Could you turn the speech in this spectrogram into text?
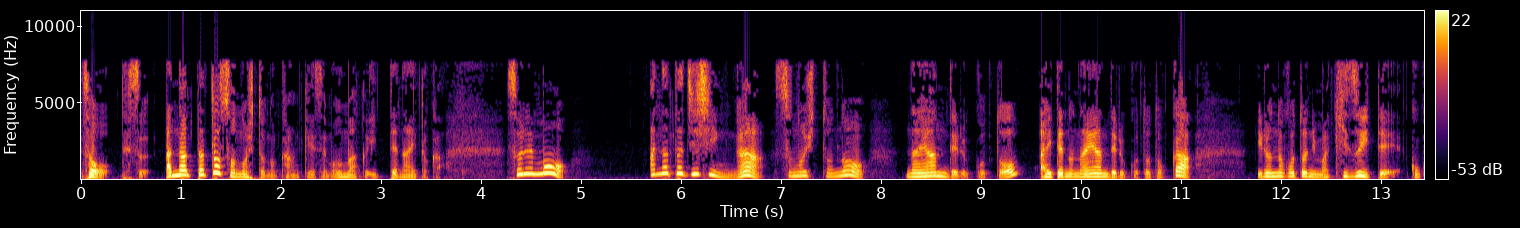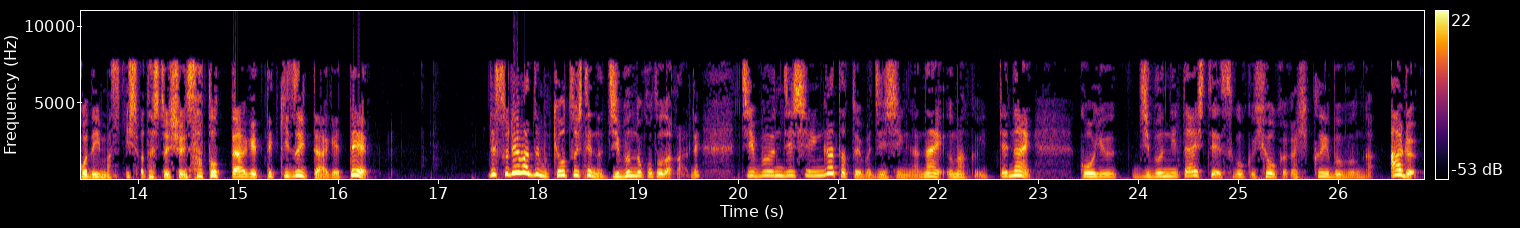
そうです。あなたとその人の関係性もうまくいってないとか。それも、あなた自身がその人の悩んでること、相手の悩んでることとか、いろんなことにま気づいて、ここで今、私と一緒に悟ってあげて、気づいてあげて、で、それはでも共通してるのは自分のことだからね。自分自身が、例えば自信がない、うまくいってない、こういう自分に対してすごく評価が低い部分がある。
